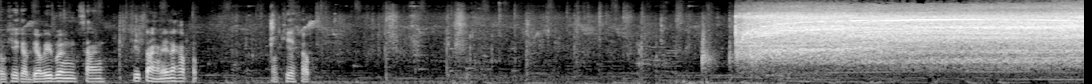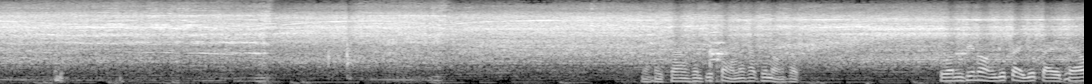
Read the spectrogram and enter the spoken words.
โอเคครับ เดี๋ยวไปเบิ่งสร้างที่ตั้งเลยนะครับ โอเคครับ สร้างคนที่ตั้งนะครับพี่น้องครับ ส่วนพี่น้องอยู่ไกลอยู่ไกลแถว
